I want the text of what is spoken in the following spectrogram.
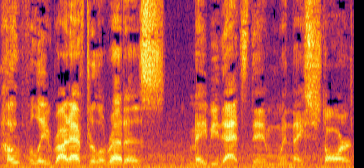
hopefully right after Loretta's, maybe that's then when they start,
